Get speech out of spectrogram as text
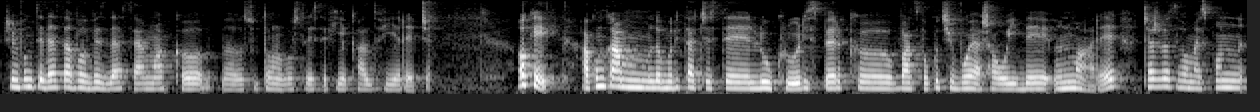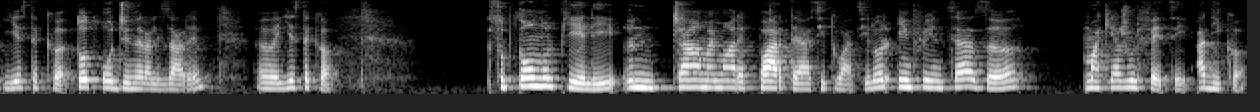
și în funcție de asta vă veți da seama că subtonul vostru este fie cald, fie rece. Ok, acum că am lămurit aceste lucruri, sper că v-ați făcut și voi așa o idee în mare. Ce aș vrea să vă mai spun este că, tot o generalizare, uh, este că subtonul pielii, în cea mai mare parte a situațiilor, influențează machiajul feței, adică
